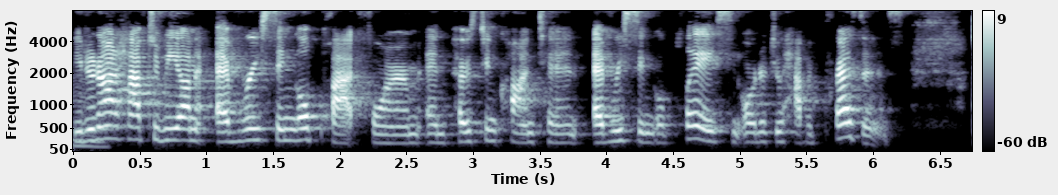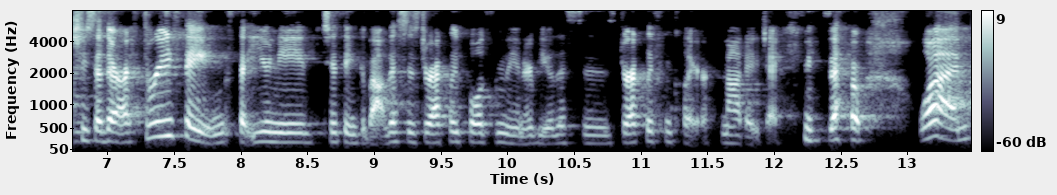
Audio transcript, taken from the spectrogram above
You do hmm. not have to be on every single platform and posting content every single place in order to have a presence. She said there are three things that you need to think about. This is directly pulled from the interview. This is directly from Claire, not AJ. so, one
